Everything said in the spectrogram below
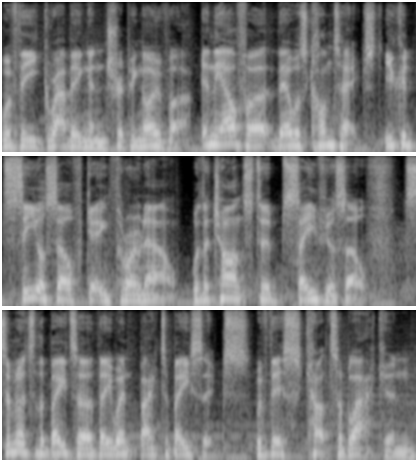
with the grabbing and tripping over. In the alpha, there was context. You could see yourself getting thrown out, with a chance to save yourself. Similar to the beta, they went back to basics, with this cut to black and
